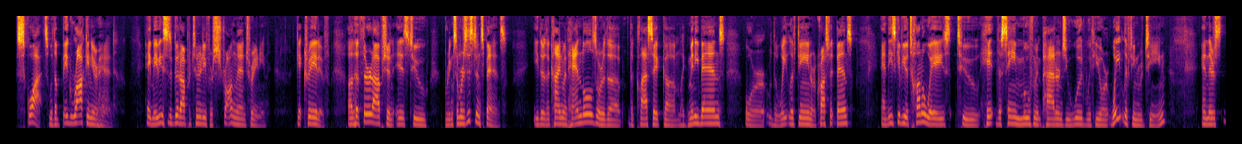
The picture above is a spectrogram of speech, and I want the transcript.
squats with a big rock in your hand. Hey, maybe this is a good opportunity for strongman training. Get creative. Uh, the third option is to bring some resistance bands, either the kind with handles or the the classic um, like mini bands or the weightlifting or CrossFit bands. And these give you a ton of ways to hit the same movement patterns you would with your weightlifting routine. And there's a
